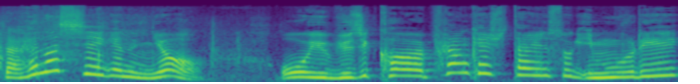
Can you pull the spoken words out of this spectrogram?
자, 해나 씨에게는요, 오, 이 뮤지컬 프랑켄슈타인 속 인물이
